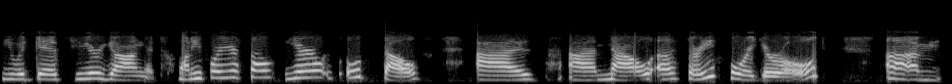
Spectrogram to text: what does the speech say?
you would give to your young 24 year, self, year old self as um, now a 34 year old? Um,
